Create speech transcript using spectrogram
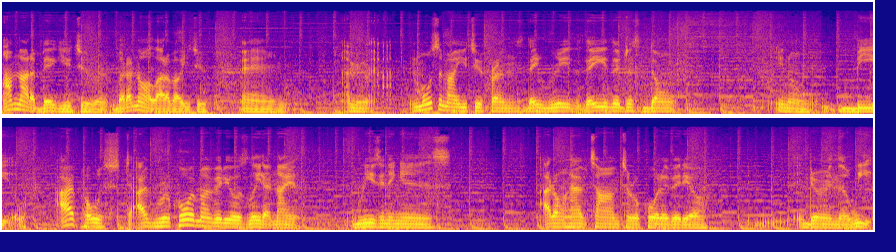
I'm not a big YouTuber, but I know a lot about YouTube, and I mean, most of my YouTube friends, they really, they either just don't, you know, be. I post, I record my videos late at night. Reasoning is, I don't have time to record a video during the week.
